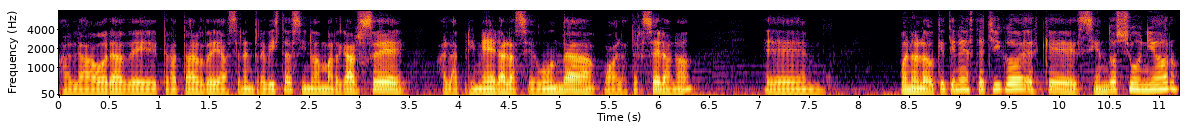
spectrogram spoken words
a la hora de tratar de hacer entrevistas y no amargarse a la primera, a la segunda o a la tercera, ¿no? Eh, bueno, lo que tiene este chico es que siendo junior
